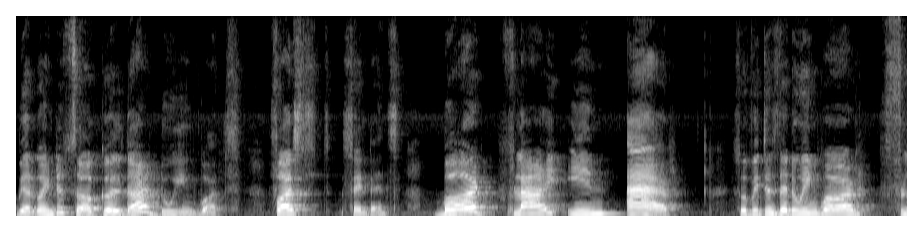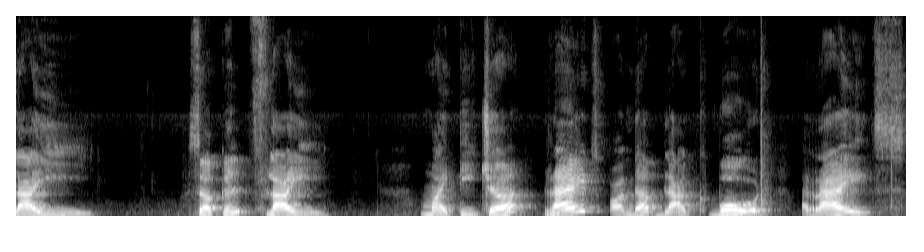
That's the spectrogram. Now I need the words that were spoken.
we are going to circle the doing words. First sentence. Bird fly in air. So which is the doing word? Fly. Circle fly. My teacher writes on the blackboard. Writes.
